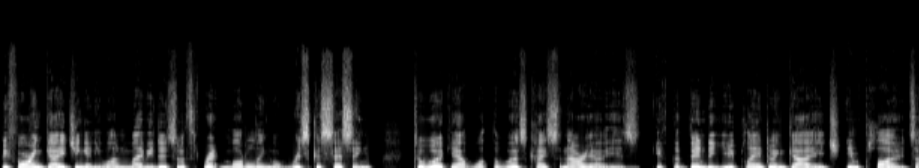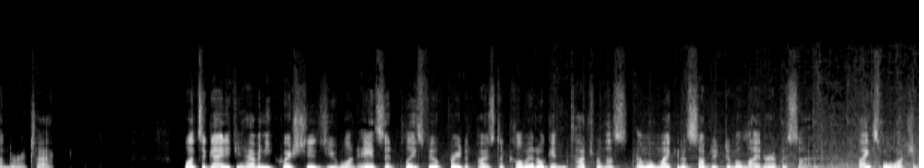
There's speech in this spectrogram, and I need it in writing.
Before engaging anyone, maybe do some threat modeling or risk assessing to work out what the worst case scenario is if the vendor you plan to engage implodes under attack. Once again, if you have any questions you want answered, please feel free to post a comment or get in touch with us, and we'll make it a subject of a later episode. Thanks for watching.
